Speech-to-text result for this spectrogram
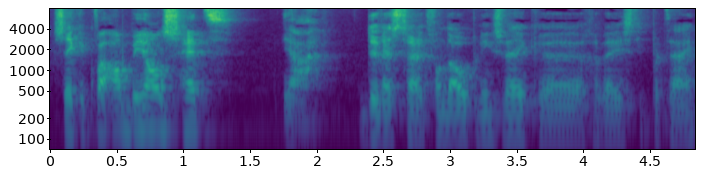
Zeker qua ambiance het, ja, de wedstrijd van de openingsweek uh, geweest, die partij.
